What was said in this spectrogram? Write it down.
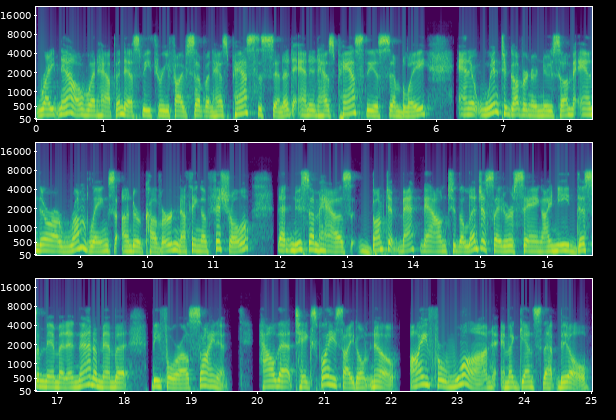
Right now, what happened, SB 357 has passed the Senate and it has passed the Assembly, and it went to Governor Newsom. And there are rumblings undercover, nothing official, that Newsom has bumped it back down to the legislators saying, I need this amendment and that amendment before I'll sign it. How that takes place, I don't know. I, for one, am against that bill,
